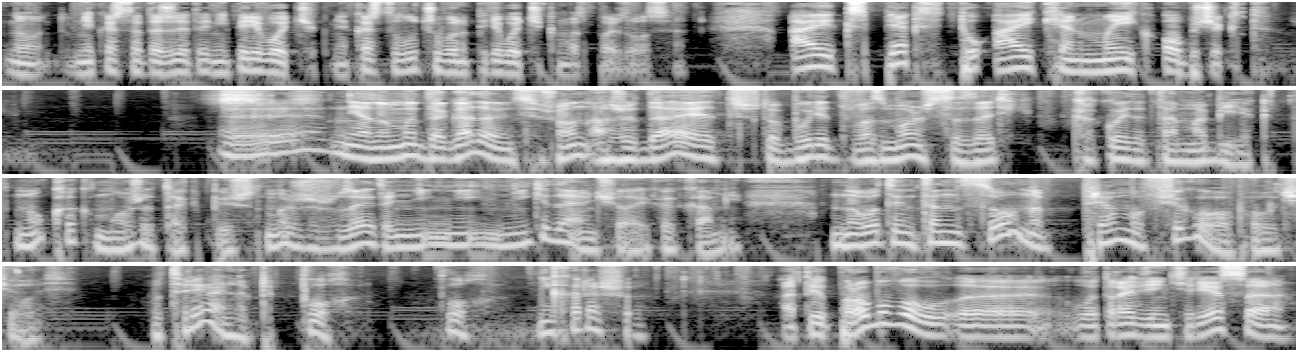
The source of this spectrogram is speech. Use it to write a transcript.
ну, мне кажется, даже это не переводчик. Мне кажется, лучше бы он переводчиком воспользовался. I expect to I can make object. Э, не, ну мы догадываемся, что он ожидает, что будет возможность создать какой-то там объект. Ну, как может, так пишет. Мы же за это не, не, не кидаем человека камни. Но вот интонационно прямо фигово получилось. Вот реально плохо. Плохо. Нехорошо. А ты пробовал э, вот ради интереса,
